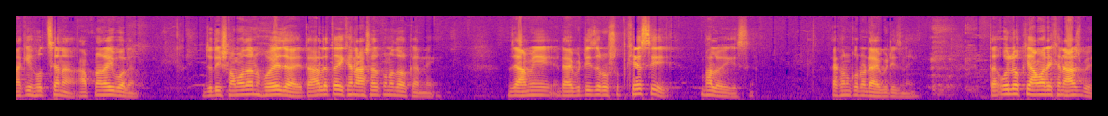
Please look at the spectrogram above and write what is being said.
নাকি হচ্ছে না, আপনারাই বলেন। যদি সমাধান হয়ে যায়, তাহলে তো এখানে আসার কোনো দরকার নেই। যে আমি ডায়াবেটিসের ওষুধ খেয়েছি, ভালো হয়ে গেছে। এখন কোনো ডায়াবেটিস নেই। তা ওই লোক কি আমার এখানে আসবে?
